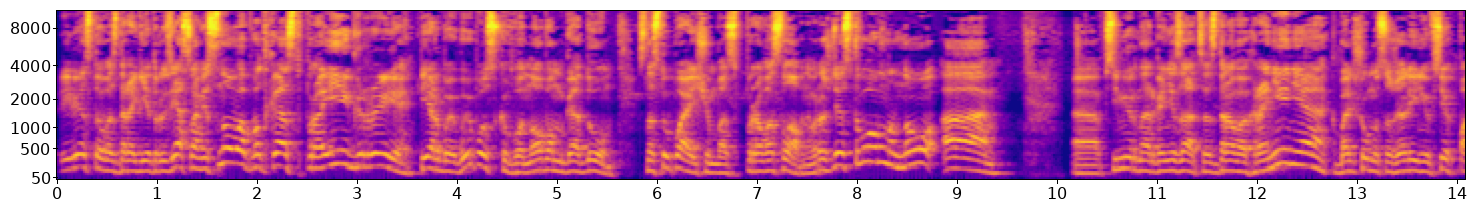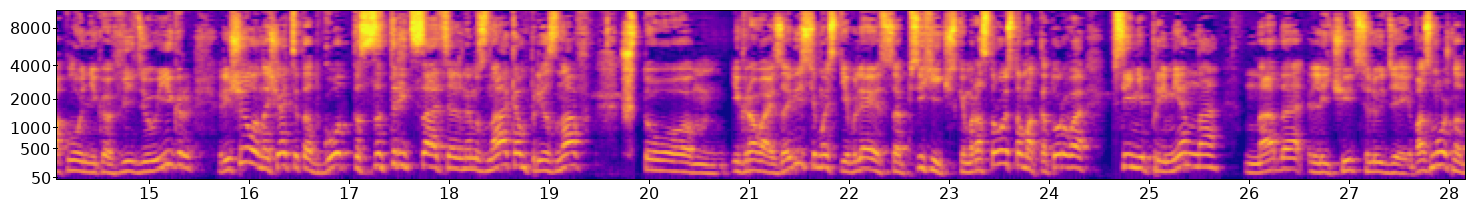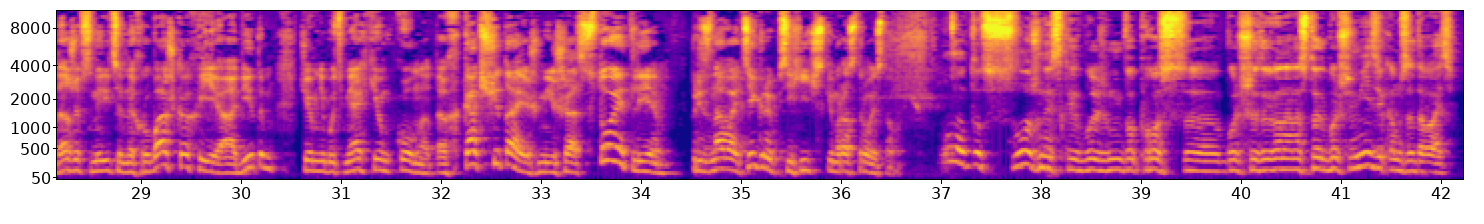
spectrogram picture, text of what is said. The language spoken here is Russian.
Приветствую вас, дорогие друзья, с вами снова подкаст про игры, первый выпуск в новом году. С наступающим вас православным Рождеством, ну а Всемирная организация здравоохранения, к большому сожалению всех поклонников видеоигр, решила начать этот год с отрицательным знаком, признав, что игровая зависимость является психическим расстройством, от которого все непременно надо лечить людей. Возможно, даже в смирительных рубашках и обитым чем-нибудь мягким комнатах. Как считаешь, Миша, стоит ли признавать игры психическим расстройством? Ну, тут сложный бы, вопрос. Э, больше, наверное, стоит больше медикам задавать.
